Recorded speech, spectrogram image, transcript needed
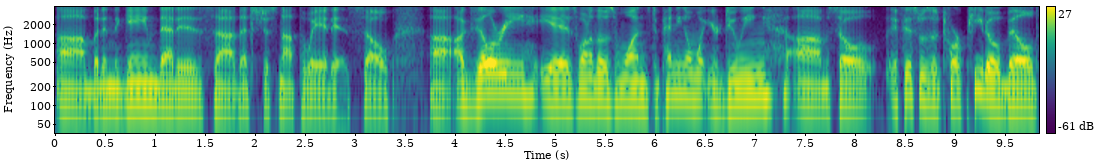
Uh, but in the game, that is uh, that's just not the way it is. So uh, auxiliary is one of those ones, depending on what you're doing. Um, so if this was a torpedo build,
